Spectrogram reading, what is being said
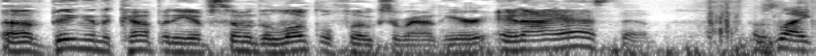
of being in the company of some of the local folks around here, and I asked them, I was like,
